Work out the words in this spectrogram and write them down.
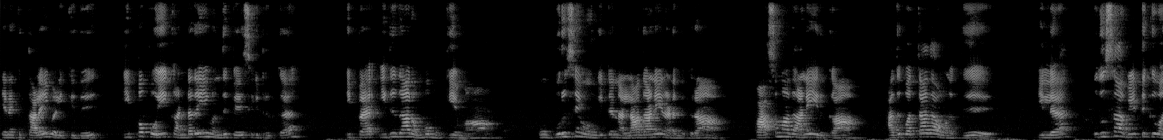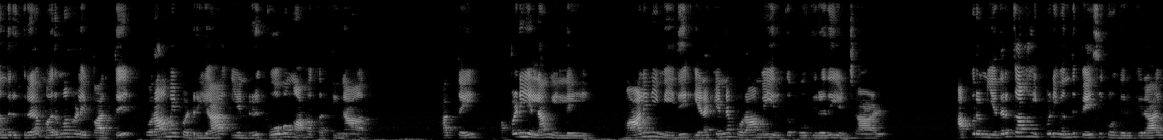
எனக்கு தலை வலிக்குது. இப்ப போய் கண்டதையும் வந்து பேசிக்கிட்டு இருக்க? இப்ப இதுதான் ரொம்ப முக்கியமா? உன் புருஷன் உன்கிட்ட நல்லா தானே நடந்துக்கிறான்? பாசமா தானே இருக்கான்? அது பத்தாதா உனக்கு? இல்ல புதுசா வீட்டுக்கு வந்திருக்கிற மருமகளை பார்த்து பொறாமைப்படுறியா? என்று கோபமாக கத்தினார். அத்தை அப்படியெல்லாம் இல்லை. மாலினி மீது எனக்கென்ன பொறாமை இருக்க போகிறது என்றாள். அப்புறம் எதற்காக இப்படி வந்து பேசிக் கொண்டிருக்கிறாய்?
